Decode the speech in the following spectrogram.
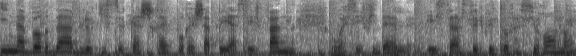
inabordable qui se cacherait pour échapper à ses fans ou à ses fidèles. Et ça, c'est plutôt rassurant, non?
